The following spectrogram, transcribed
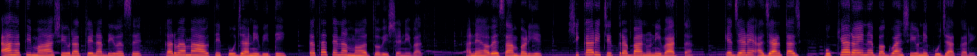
આ હતી મહાશિવરાત્રિના દિવસે કરવામાં આવતી પૂજાની વિધિ તથા તેના મહત્વ વિશેની વાત. અને હવે સાંભળીએ શિકારી ચિત્રબાનુની વાર્તા, કે જેણે અજાણતા જ ભૂખ્યા રહીને ભગવાન શિવની પૂજા કરી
